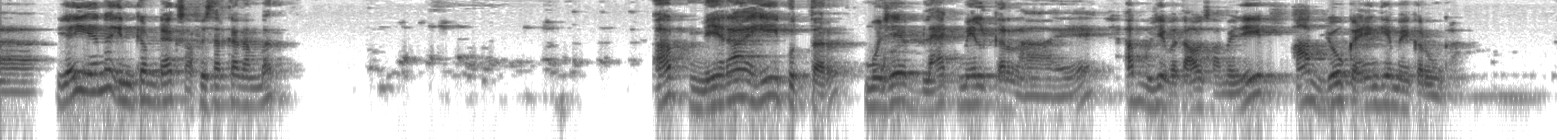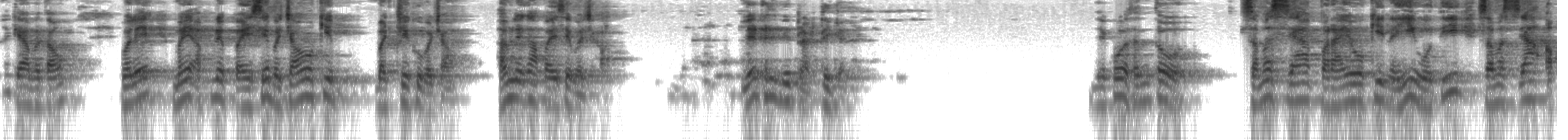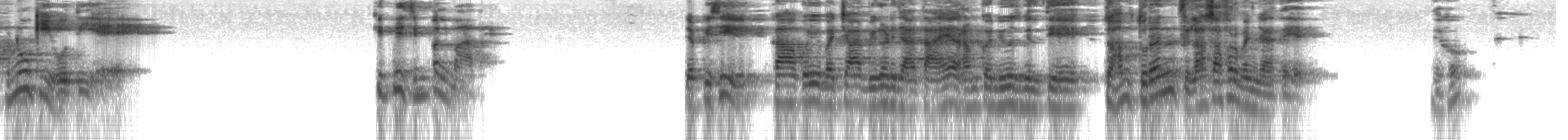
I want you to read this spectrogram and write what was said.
यही है ना इनकम टैक्स ऑफिसर का नंबर अब मेरा ही पुत्र मुझे ब्लैकमेल कर रहा है। अब मुझे बताओ स्वामी जी, आप जो कहेंगे मैं करूँगा। क्या बताऊँ? बोले, मैं अपने पैसे बचाऊं कि बच्चे को बचाऊं? हमने कहा, पैसे बचाओ। लेट इज़ बी प्रैक्टिकल देखो संतो, समस्या परायों की नहीं होती, समस्या अपनों की होती है। कितनी सिंपल बात है। जब किसी का कोई बच्चा बिगड़ जाता है और हमको न्यूज़ मिलती है तो हम तुरंत फिलोसोफर बन जाते हैं। देखो,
